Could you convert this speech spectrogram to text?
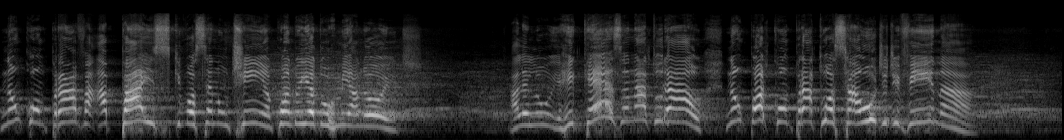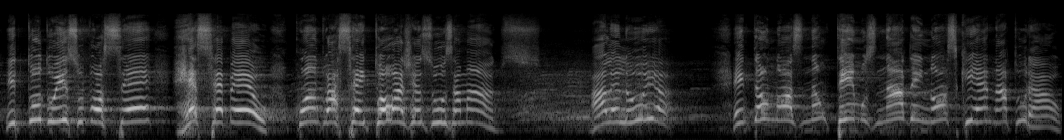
não comprava a paz que você não tinha quando ia dormir à noite. Aleluia. Riqueza natural não pode comprar a tua saúde divina. E tudo isso você recebeu quando aceitou a Jesus, amados. Aleluia. Então nós não temos nada em nós que é natural.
